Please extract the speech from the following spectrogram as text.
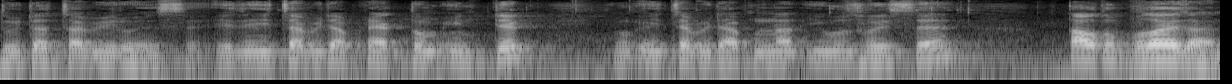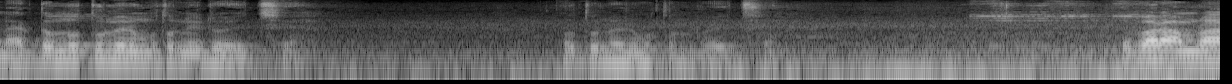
দুইটা চাবি রয়েছে। এই যে এই চাবিটা আপনার একদম ইনটেক এবং এই চাবিটা আপনার ইউজ হয়েছে, তাও তো বোঝাই যায় না, একদম নতুনের মতনই রয়েছে। নতুনের মতন রয়েছে। এবার আমরা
